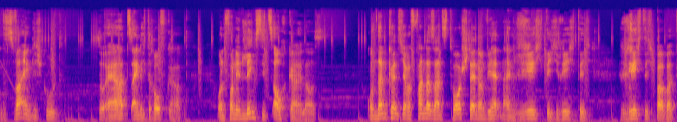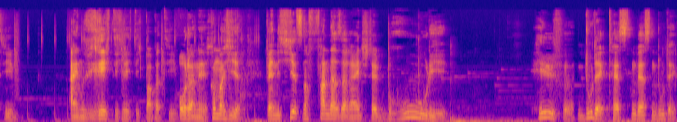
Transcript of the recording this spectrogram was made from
Das war eigentlich gut. So, er hat es eigentlich drauf gehabt. Und von den Links sieht es auch geil aus. Und dann könnte ich einfach Panda ans Tor stellen und wir hätten ein richtig, richtig, richtig Baba-Team. Ein richtig, richtig Baba-Team. Oder nicht? Guck mal hier. Wenn ich hier jetzt noch Thunderser reinstelle, Brudi. Hilfe. Dudek testen, wer ist ein Dudek?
